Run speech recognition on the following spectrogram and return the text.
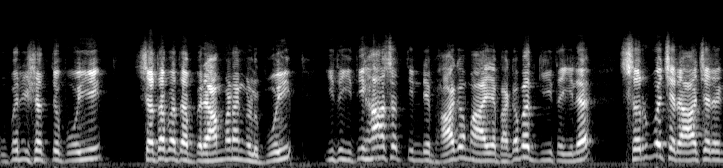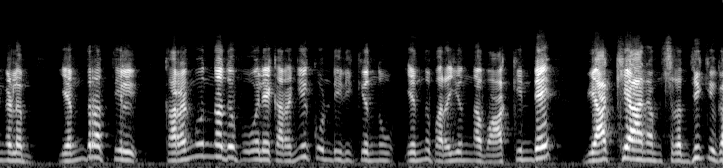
ഉപനിഷത്ത് പോയി ശതപഥ ബ്രാഹ്മണങ്ങൾ പോയി. ഇത് ഇതിഹാസത്തിന്റെ ഭാഗമായ ഭഗവത്ഗീതയിൽ സർവചരാചരങ്ങളും യന്ത്രത്തിൽ കറങ്ങുന്നത് പോലെ കറങ്ങിക്കൊണ്ടിരിക്കുന്നു എന്ന് പറയുന്ന വാക്കിന്റെ വ്യാഖ്യാനം ശ്രദ്ധിക്കുക.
